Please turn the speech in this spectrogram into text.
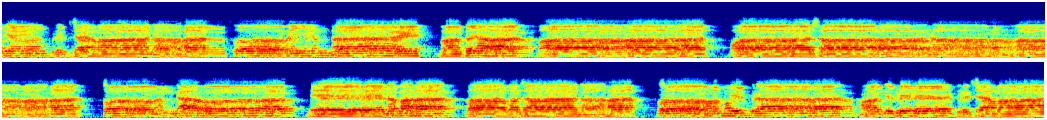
यं पृच्छमानः सोमयन्दातु यः पाचारोङ्गो हे नमः भावजानाः सोम मित्रा पृच्छमा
